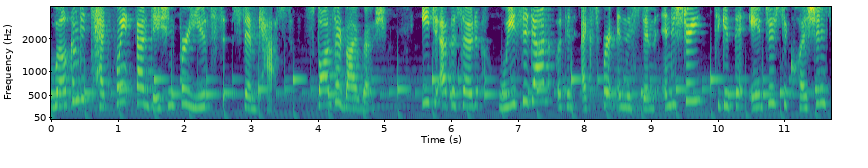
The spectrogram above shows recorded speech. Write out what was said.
Welcome to TechPoint Foundation for Youth's STEMcast, sponsored by Roche. Each episode, we sit down with an expert in the STEM industry to get the answers to questions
